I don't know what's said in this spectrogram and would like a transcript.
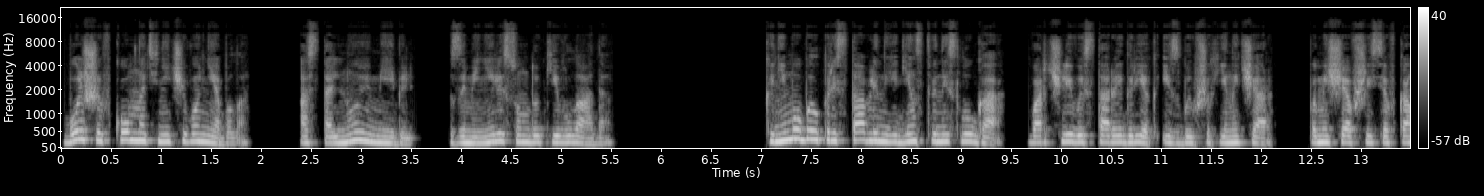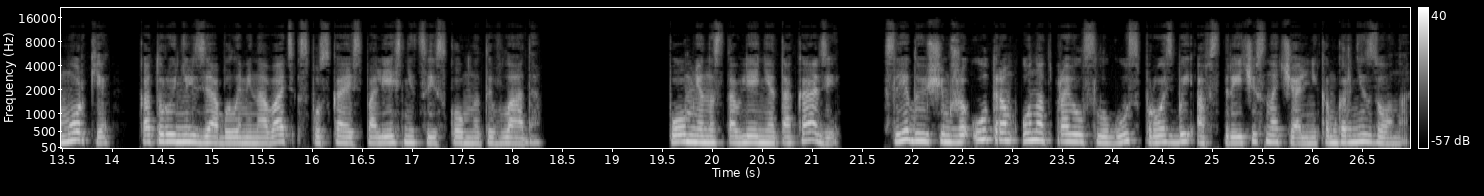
Больше в комнате ничего не было. Остальную мебель заменили сундуки Влада. К нему был приставлен единственный слуга, ворчливый старый грек из бывших янычар, помещавшийся в коморке, которую нельзя было миновать, спускаясь по лестнице из комнаты Влада. Помня наставление Такади, следующим же утром он отправил слугу с просьбой о встрече с начальником гарнизона.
